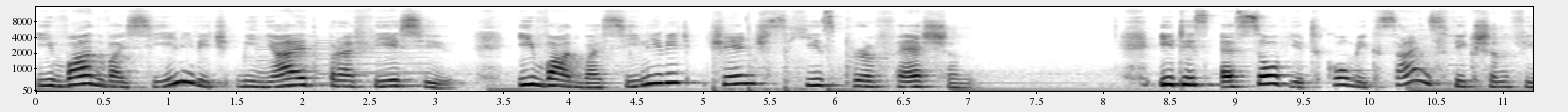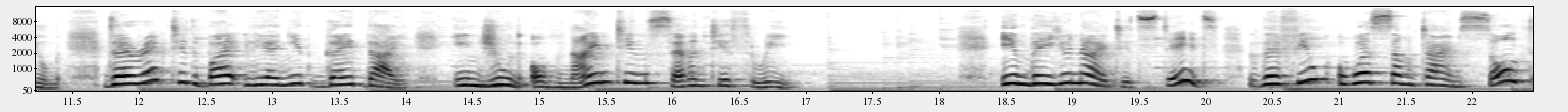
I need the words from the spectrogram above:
Иван Васильевич меняет профессию. Иван Васильевич changes his profession. It is a Soviet comic science fiction film directed by Leonid Gaidai in June of 1973. In the United States, the film was sometimes sold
